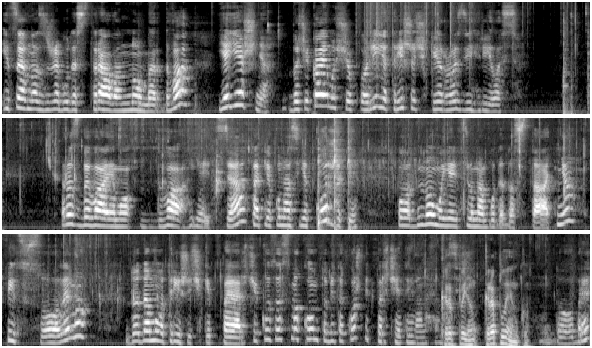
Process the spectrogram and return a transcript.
І це в нас вже буде страва номер 2 яєшня. Дочекаємо, щоб олія трішечки розігрілася. Розбиваємо два яйця, так як у нас є коржики. По одному яйцю нам буде достатньо. Підсолимо. Додамо трішечки перчику за смаком. Тобі також підперчити, Іван? Крапин- краплинку. Добре.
